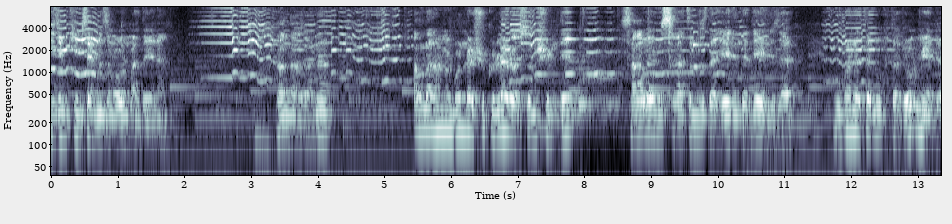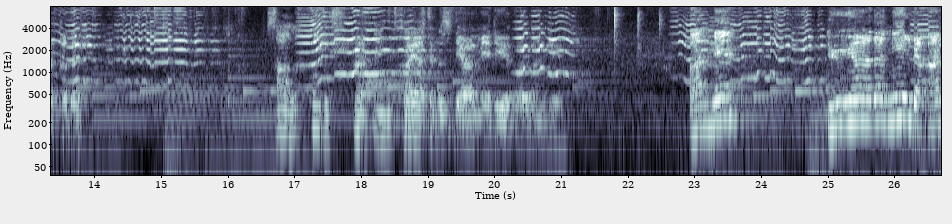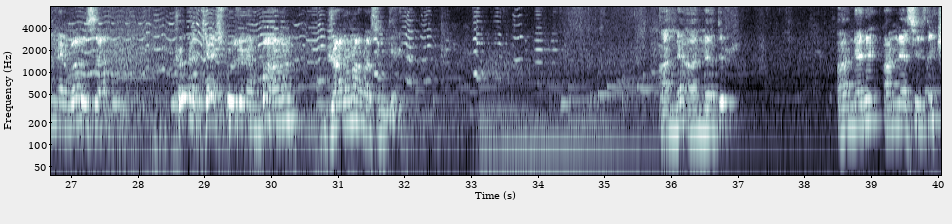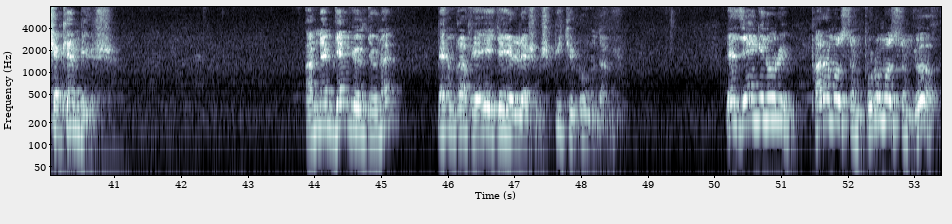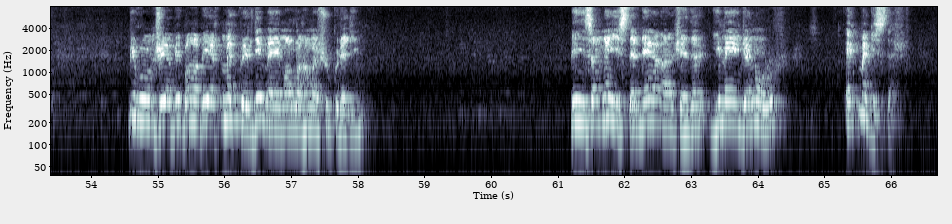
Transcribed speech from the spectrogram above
bizim kimsemizin olmadığını. Ondan sonra Allah'ın gününe şükürler olsun şimdi sağlığımız, sıhhatimiz de yerinde değiliz. ha. Bu kanete muhtaç olmayacak kadar Sağlık, huzur. Güzel. hayatımız devam ediyor Ormancı. Anne dünyada nerede anne varsa şöyle ters gözüne bahanın canını alasım geliyor. Anne annedir. Anneni annesizlik çeken bilir. Annem genç öldüğüne benim kafaya iyice yerleşmiş. Bir türlü unutamıyorum. Ben zengin olayım, param olsun, pulum olsun, yok. Bir komşuya bir bana bir ekmek ver demeyeyim Allah'ıma şükür edeyim. Bir insan ne ister, ne şey eder, yemeyince ne olur? Ekmek ister.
